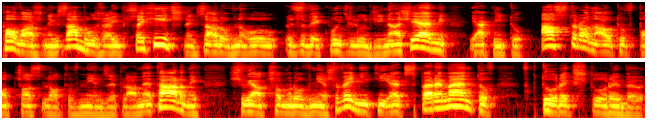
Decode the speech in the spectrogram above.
poważnych zaburzeń psychicznych, zarówno u zwykłych ludzi na Ziemi, jak i tu astronautów podczas lotów międzyplanetarnych. Świadczą również wyniki eksperymentów, których szczury były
